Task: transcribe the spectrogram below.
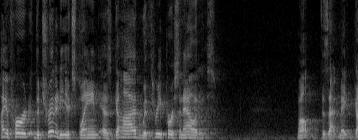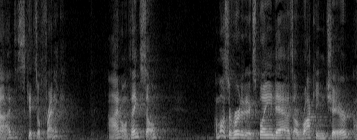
I have heard the Trinity explained as God with three personalities. Well, does that make God schizophrenic? I don't think so. I've also heard it explained as a rocking chair, a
